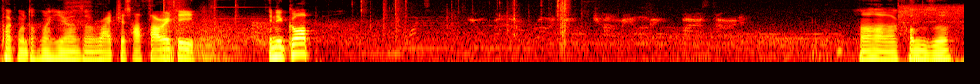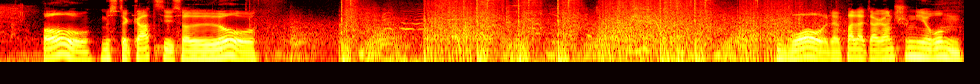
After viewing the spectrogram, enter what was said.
Packen wir doch mal hier unsere Righteous Authority in den Korb. Aha, da kommen sie. Oh, Mr. Gazis, hallo. Wow, der ballert ja ganz schön hier rum.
